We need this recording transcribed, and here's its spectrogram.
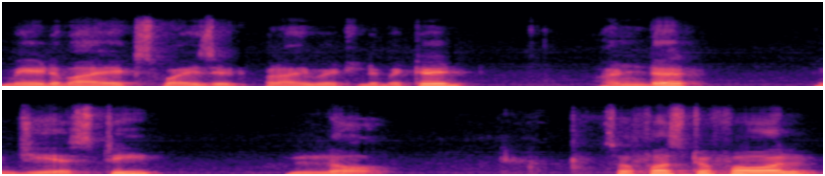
made by XYZ Private Limited under GST law. So first of all,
